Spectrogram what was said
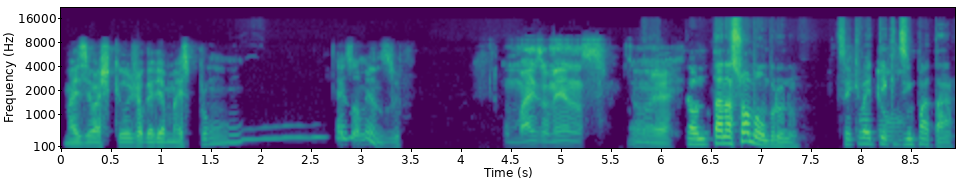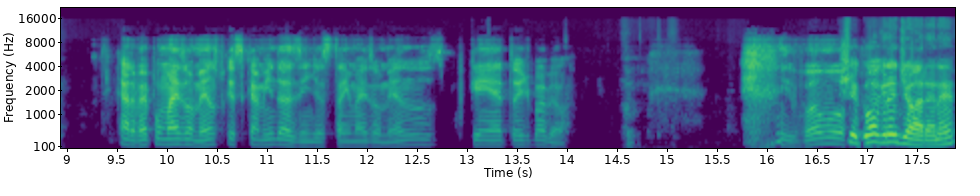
Mas eu acho que eu jogaria mais para um. Mais ou menos, viu? Um mais ou menos? Então, é. Então tá na sua mão, Bruno. Você que vai ter eu... que desempatar. Cara, vai para mais ou menos, porque esse caminho das Índias está em mais ou menos quem é Torre de Babel. e vamos... Chegou a grande hora, né?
